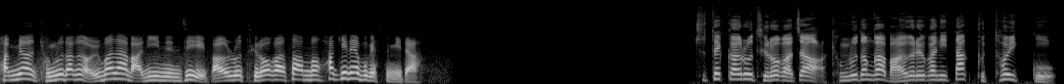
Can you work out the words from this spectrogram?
반면 경로당은 얼마나 많이 있는지 마을로 들어가서 한번 확인해 보겠습니다. 주택가로 들어가자 경로당과 마을회관이 딱 붙어 있고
